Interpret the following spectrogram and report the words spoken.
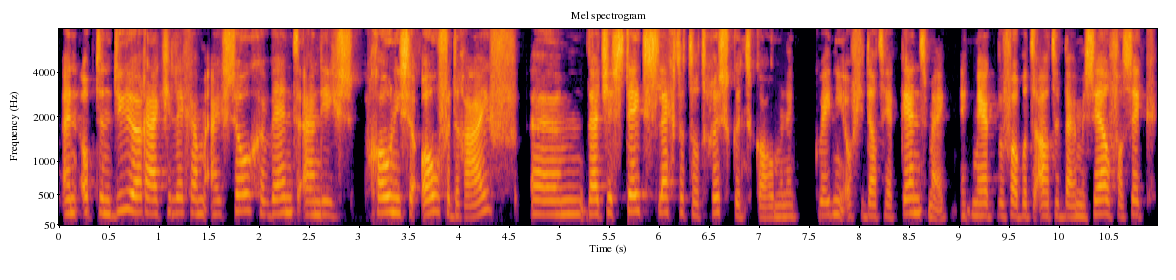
En op den duur raakt je lichaam eigenlijk zo gewend aan die chronische overdrive, um, dat je steeds slechter tot rust kunt komen. En ik weet niet of je dat herkent, maar ik, merk bijvoorbeeld altijd bij mezelf, als ik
